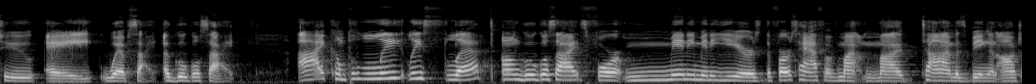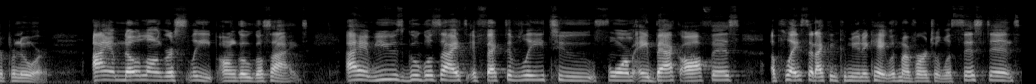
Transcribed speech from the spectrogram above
to a website, a Google site. I completely slept on Google Sites for many, many years. The first half of my, my time as being an entrepreneur. I am no longer asleep on Google Sites. I have used Google Sites effectively to form a back office a place that I can communicate with my virtual assistants.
